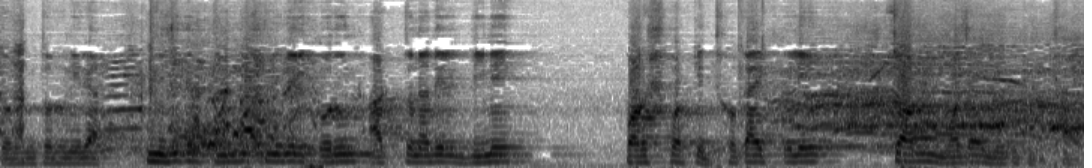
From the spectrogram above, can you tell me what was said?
তরুণ তরুণীরা নিজেদের পূর্বসূরীদের করুণ আর্তনাদের দিনে পরস্পরকে ধোকায় ফেলে চরম মজায় খায়।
